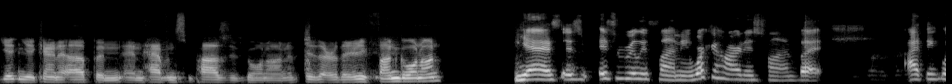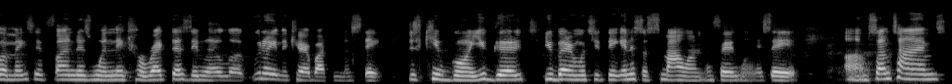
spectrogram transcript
getting you kind of up and and having some positives going on is there, are there any fun going on yes it's it's really fun i mean working hard is fun but I think what makes it fun is when they correct us, they be like, look, we don't even care about the mistake. Just keep going. You good. You better than what you think. And it's a smile on their face when they say it. Um, sometimes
